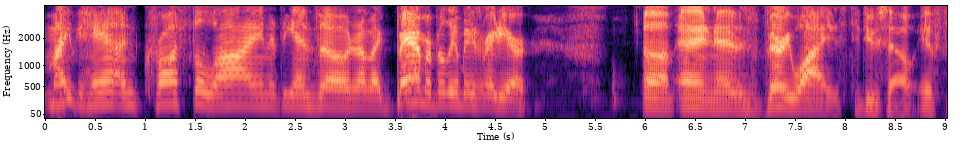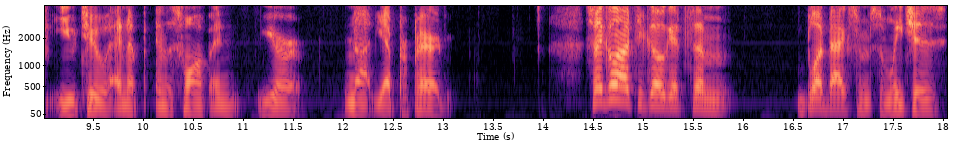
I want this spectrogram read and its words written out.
my hand crossed the line at the end zone, and I'm like, bam, we're building a base right here. Um, and it was very wise to do so if you too end up in the swamp and you're not yet prepared. So I go out to go get some blood bags from some leeches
